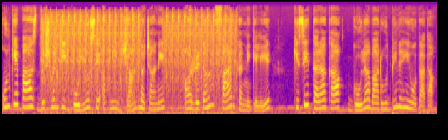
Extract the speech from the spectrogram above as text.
उनके पास दुश्मन की गोलियों से अपनी जान बचाने और रिटर्न फायर करने के लिए किसी तरह का गोला बारूद भी नहीं होता था।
